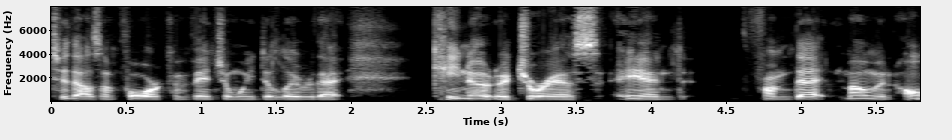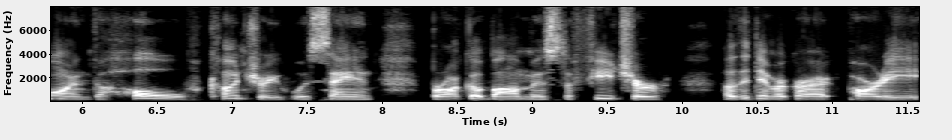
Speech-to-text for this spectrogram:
2004 convention when he delivered that keynote address and from that moment on, the whole country was saying Barack Obama is the future of the Democratic Party,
